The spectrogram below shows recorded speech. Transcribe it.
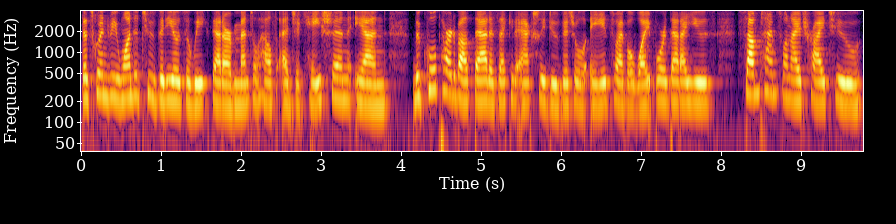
That's going to be one to two videos a week that are mental health education. And the cool part about that is I can actually do visual aids. So I have a whiteboard that I use. Sometimes when I try to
